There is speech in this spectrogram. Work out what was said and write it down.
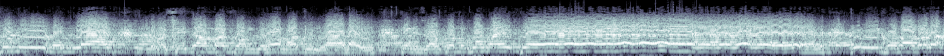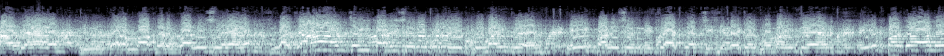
ফকির মিল্লাত রশিদ আহমদ গঙ্গির রহমাতুল্লাহ তিনি যখন ঘুমাইতেন তিনি ঘুমাই তিনি তার মাথার বালিশে বা যার যেই বালিশের উপরে ঘুমাইতেন, এই বালিশের নিচে একটা চিঠি লেখে ঘুমাইতেন। এই পাজানে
